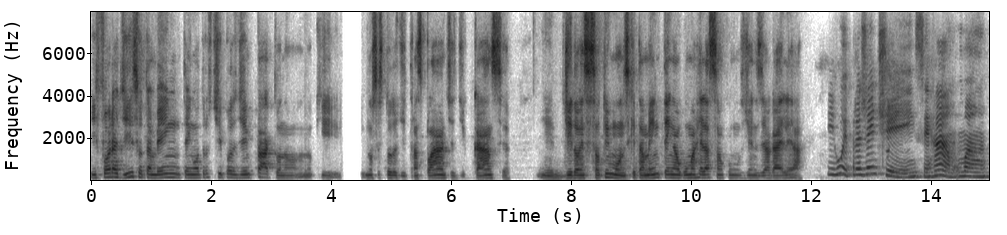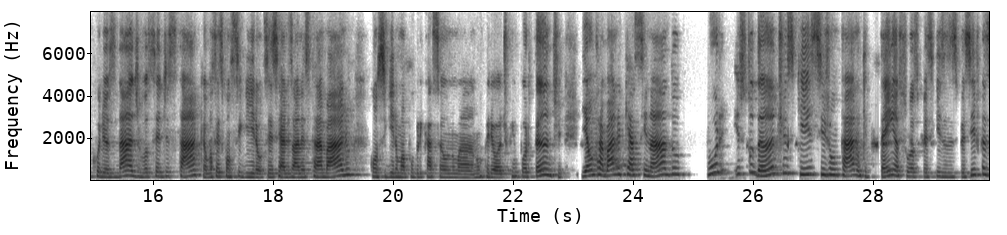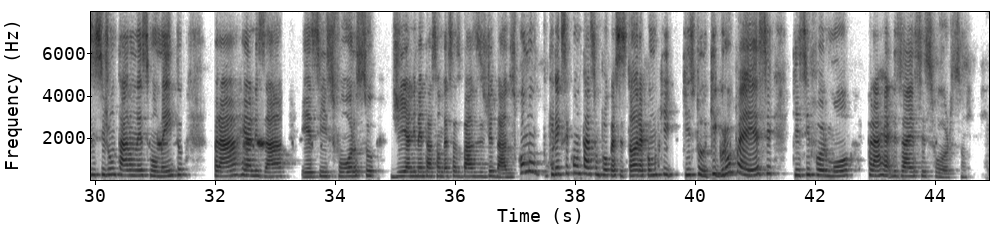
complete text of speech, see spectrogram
E fora disso, também tem outros tipos de impacto no, no que nos estudos de transplantes, de câncer, de doenças autoimunes, que também tem alguma relação com os genes de HLA. E Rui, para a gente encerrar, uma curiosidade, você destaca, vocês conseguiram, vocês realizaram esse trabalho, conseguiram uma publicação numa, num periódico importante, e é um trabalho que é assinado por estudantes que se juntaram, que têm as suas pesquisas específicas e se juntaram nesse momento para realizar esse esforço de alimentação dessas bases de dados. Como queria que você contasse um pouco essa história, como que, que estudo, que grupo é esse que se formou para realizar esse esforço?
